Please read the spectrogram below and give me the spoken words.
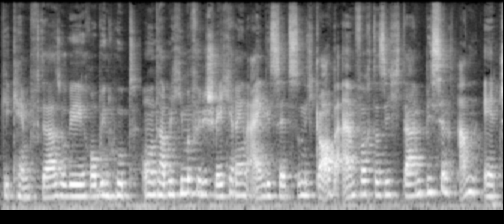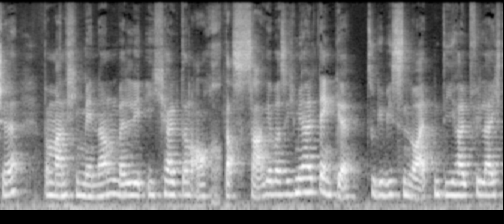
gekämpft, ja, so wie Robin Hood und habe mich immer für die Schwächeren eingesetzt und ich glaube einfach, dass ich da ein bisschen anedge, bei manchen Männern, weil ich halt dann auch das sage, was ich mir halt denke zu gewissen Leuten, die halt vielleicht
